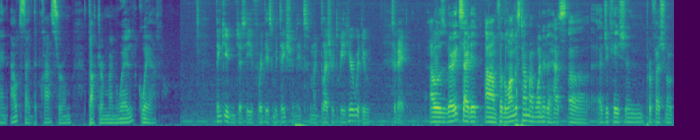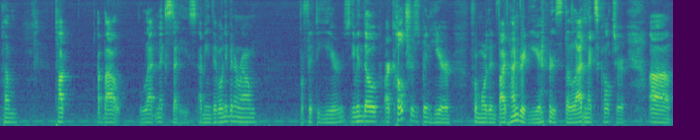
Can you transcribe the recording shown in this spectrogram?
and outside the classroom, Dr. Manuel Cuellar. Thank you, Jesse, for this invitation. It's my pleasure to be here with you today. I was very excited. Um, for the longest time, I wanted to have uh, education professional come talk about Latinx studies. I mean, they've only been around for 50 years, even though our culture's been here for more than 500 years, the Latinx culture. Uh,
